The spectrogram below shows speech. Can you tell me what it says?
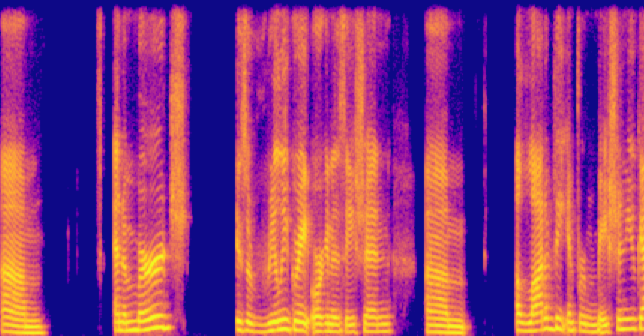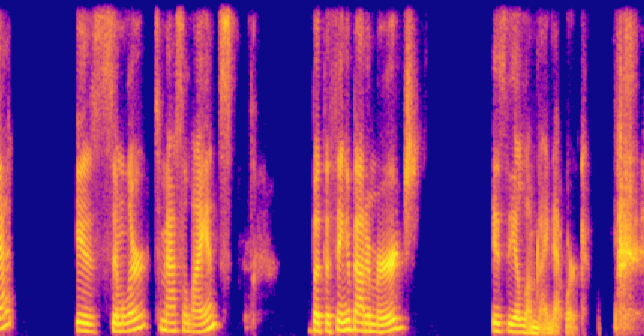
Um, and Emerge is a really great organization. Um, a lot of the information you get is similar to Mass Alliance, but the thing about Emerge is the alumni network.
